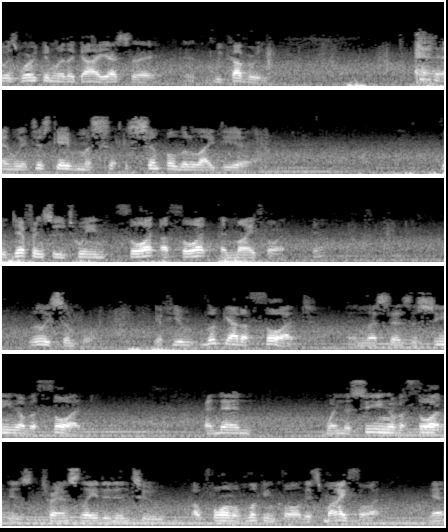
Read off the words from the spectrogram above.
Was working with a guy yesterday, recovery, and we just gave him a simple little idea. The difference between thought, a thought, and my thought. Yeah? Really simple. If you look at a thought, unless there's the seeing of a thought, and then when the seeing of a thought is translated into a form of looking called, it's my thought. Yeah?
